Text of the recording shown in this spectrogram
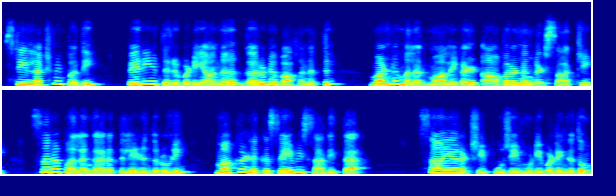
ஸ்ரீ லட்சுமிபதி பெரிய திருவடியான கருட வாகனத்தில் வண்ணமலர் மாலைகள் ஆபரணங்கள் சாற்றி சிறப்பு அலங்காரத்தில் எழுந்தருளி மக்களுக்கு சேவை சாதித்தார். சாயாரட்சை பூஜை முடிவடைந்ததும்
